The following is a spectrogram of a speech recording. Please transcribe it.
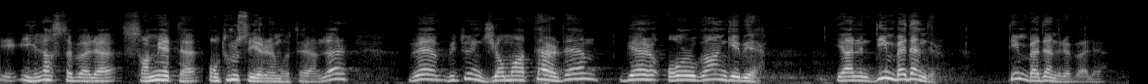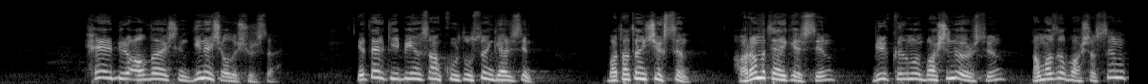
e, ihlasla böyle samimiyetle oturursa yerine muhteremler ve bütün cemaatler de birer organ gibi yani din bedendir. Din bedendir böyle. Her biri Allah için dine çalışırsa yeter ki bir insan kurtulsun gelsin. Bataktan çıksın. Haramı terk etsin. Bir kılımın başını örsün. Namaza başlasın.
